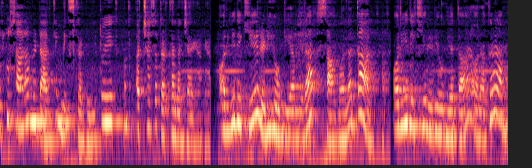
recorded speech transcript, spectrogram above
उसको सारा मैं डाल के मिक्स कर दूँगी। तो एक मतलब अच्छा सा तड़का लग जाएगा। और ये देखिए रेडी हो गया मेरा साग वाला दाल। और ये देखिए रेडी हो गया दाल। और अगर आप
